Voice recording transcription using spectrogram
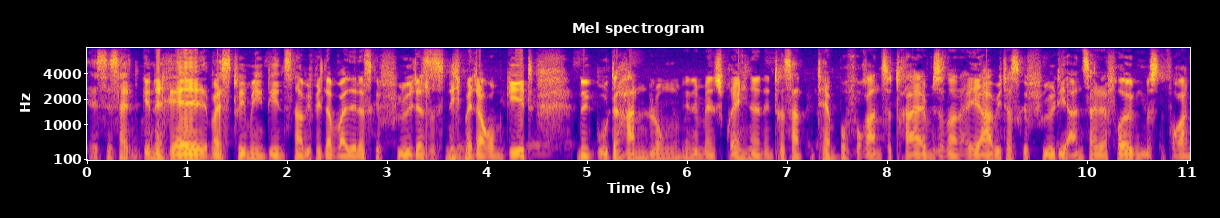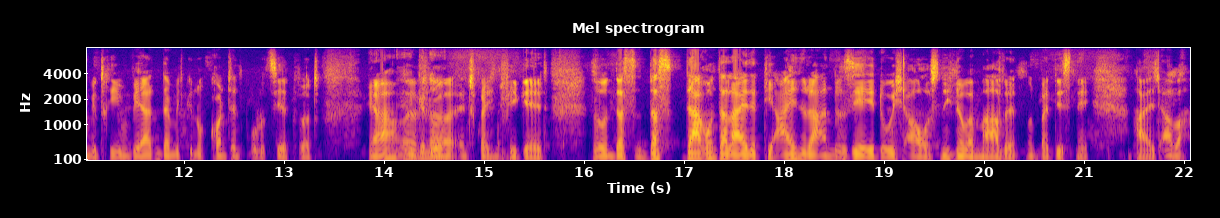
es ist halt generell bei Streamingdiensten habe ich mittlerweile das Gefühl, dass es nicht mehr darum geht, eine gute Handlung in einem entsprechenden interessanten Tempo voranzutreiben, sondern eher habe ich das Gefühl, die Anzahl der Folgen müssen vorangetrieben werden, damit genug Content produziert wird. Ja, Ja, äh, genau. für entsprechend viel Geld. So, und das, das, darunter leidet die ein oder andere Serie durchaus, nicht nur bei Marvel und bei Disney halt. Aber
